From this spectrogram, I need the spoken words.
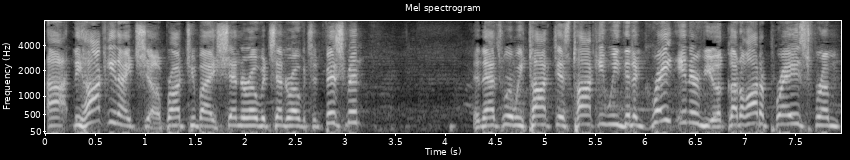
Uh, the Hockey Night Show brought to you by Shenderovich, Shenderovich, and Fishman. And that's where we talk just hockey. We did a great interview. It got a lot of praise from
